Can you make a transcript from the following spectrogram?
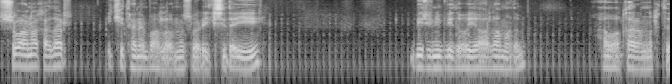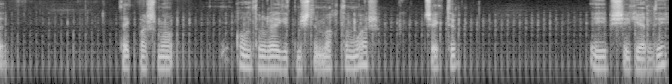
Şu ana kadar iki tane balığımız var. İkisi de iyi. Birini videoya alamadım. Hava karanlıktı. Tek başıma kontrole gitmiştim. Baktım var. Çektim. İyi bir şey geldi.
